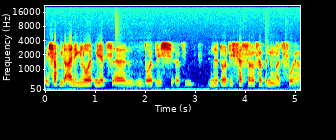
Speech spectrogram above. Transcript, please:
Ich habe mit einigen Leuten jetzt äh, deutlich, äh, eine deutlich festere Verbindung als vorher.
